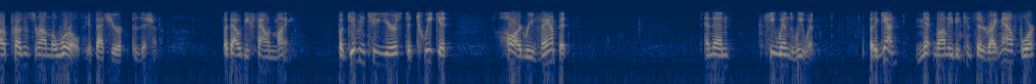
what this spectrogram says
our presence around the world, if that's your position. But that would be found money. But give him two years to tweak it hard, revamp it, and then he wins, we win. But again, Mitt Romney being considered right now for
